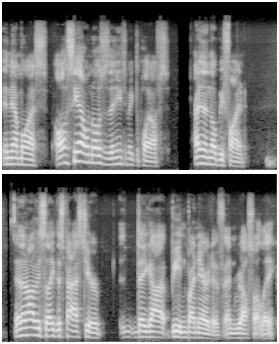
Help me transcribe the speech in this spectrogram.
in the MLS. All Seattle knows is they need to make the playoffs, and then they'll be fine. And then obviously, like this past year, they got beaten by narrative and Real Salt Lake.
